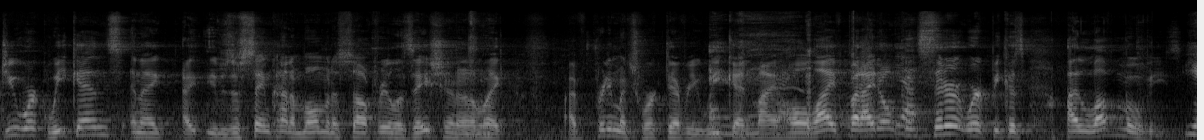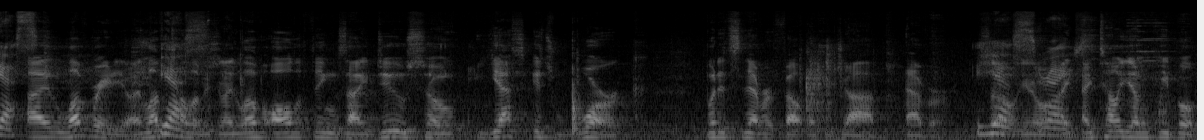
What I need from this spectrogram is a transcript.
"Do you work weekends?" And I, I, it was the same kind of moment of self-realization, and I'm like. I've pretty much worked every weekend my whole life, but I don't Yes. consider it work because I love movies. Yes. I love radio. I love Yes. television. I love all the things I do. So yes, it's work, but it's never felt like a job ever. So, Yes, you know, right. I, I tell young people,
